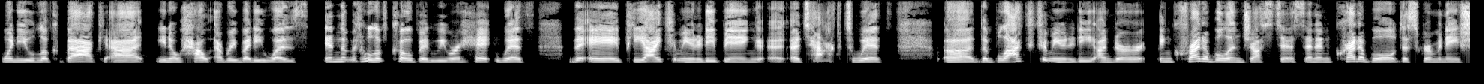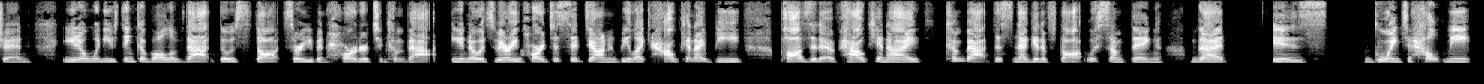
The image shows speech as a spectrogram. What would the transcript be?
when you look back at, you know, how everybody was in the middle of COVID, we were hit with the AAPI community being uh, attacked, with uh, the Black community under incredible injustice and incredible discrimination. You know, when you think of all of that, those thoughts are even harder to combat. You know, it's very hard to sit down and be like, how can I be positive? How can I combat this negative thought with something that is going to help me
